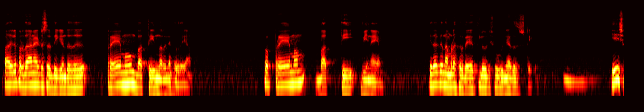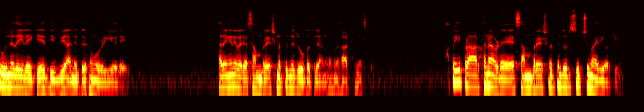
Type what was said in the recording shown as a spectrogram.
അപ്പോൾ അതിൽ പ്രധാനമായിട്ട് ശ്രദ്ധിക്കേണ്ടത് പ്രേമവും ഭക്തിയും നിറഞ്ഞ ഹൃദയമാണ്. ഇപ്പോൾ പ്രേമം ഭക്തി വിനയം ഇതൊക്കെ നമ്മുടെ ഹൃദയത്തിൽ ഒരു ശൂന്യത സൃഷ്ടിക്കും ഈ ശൂന്യതയിലേക്ക് ദിവ്യ അനുഗ്രഹം ഒഴുകി വരെ അതെങ്ങനെ വരിക? സംപ്രേഷണത്തിന്റെ രൂപത്തിലാണ് നമ്മുടെ ഹാർട്ട്ഫുൾനെസ്സിൽ അപ്പോൾ ഈ പ്രാർത്ഥന അവിടെ സംപ്രേഷണത്തിന്റെ ഒരു സ്വിച്ച് മാരി വർക്ക് ചെയ്യും.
